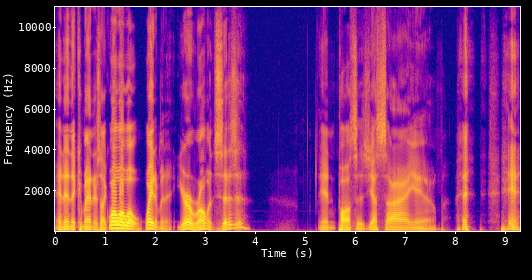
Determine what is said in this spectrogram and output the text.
And then the commander's like, Whoa, whoa, whoa, wait a minute. You're a Roman citizen? And Paul says, Yes, I am.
